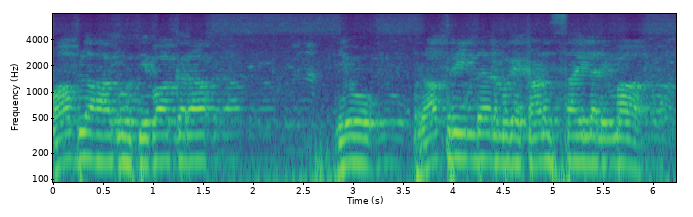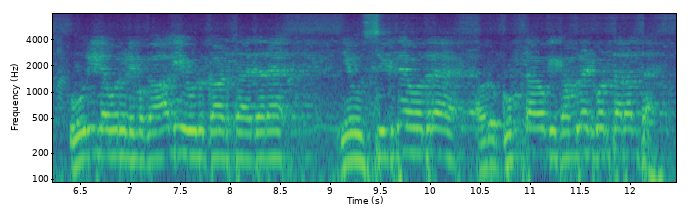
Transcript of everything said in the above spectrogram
ಮಾಬ್ಲ ಹಾಗೂ ದಿವಾಕರ. ನೀವು ರಾತ್ರಿಯಿಂದ ನಮಗೆ ಕಾಣಿಸ್ತಾ ಇಲ್ಲ. ನಿಮ್ಮ ಊರಿನವರು ನಿಮಗಾಗಿ ಹುಡುಕಾಡ್ತಾ ಇದ್ದಾರೆ. ನೀವು ಸಿಗದೆ ಹೋದ್ರೆ ಅವರು ಗುಂಟ ಹೋಗಿ ಕಂಪ್ಲೇಂಟ್ ಕೊಡ್ತಾರಂತೆ.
